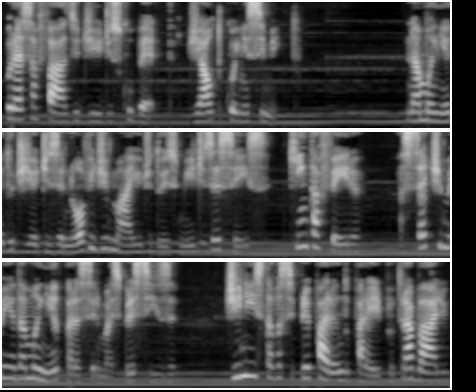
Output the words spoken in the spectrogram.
por essa fase de descoberta, de autoconhecimento. Na manhã do dia 19 de maio de 2016, quinta-feira, às sete e meia da manhã para ser mais precisa, Ginny estava se preparando para ir para o trabalho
